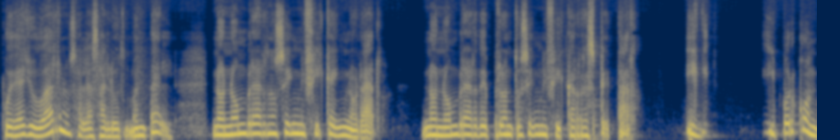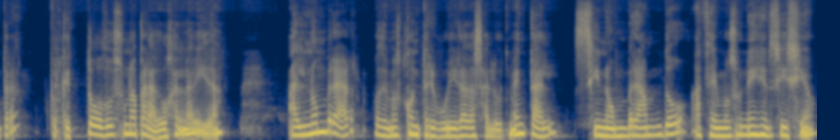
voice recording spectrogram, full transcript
puede ayudarnos a la salud mental. No nombrar no significa ignorar. No nombrar de pronto significa respetar. Y, y por contra, porque todo es una paradoja en la vida, al nombrar podemos contribuir a la salud mental. Si nombrando hacemos un ejercicio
